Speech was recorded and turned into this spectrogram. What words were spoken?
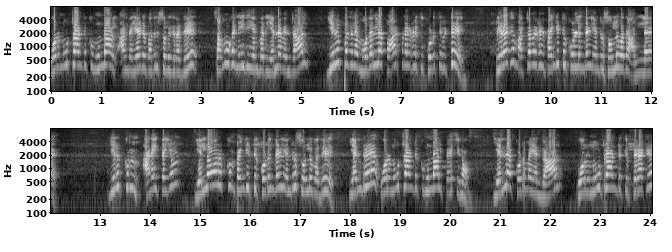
ஒரு நூற்றாண்டுக்கு முன்னால் அந்த ஏடு பதில் சொல்லுகிறது. சமூக நீதி என்பது என்னவென்றால் இருப்பதுல முதல்ல பார்ப்பனர்களுக்கு கொடுத்துவிட்டு பிறகு மற்றவர்கள் பங்கிட்டுக் கொள்ளுங்கள் என்று சொல்லுவது அல்ல. இருக்கும் அனைத்தையும் எல்லோருக்கும் பங்கிட்டு கொடுங்கள் என்று சொல்லுவது என்று ஒரு நூற்றாண்டுக்கு முன்னால் பேசினோம். என்ன கொடுமை என்றால் ஒரு நூற்றாண்டுக்கு பிறகு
